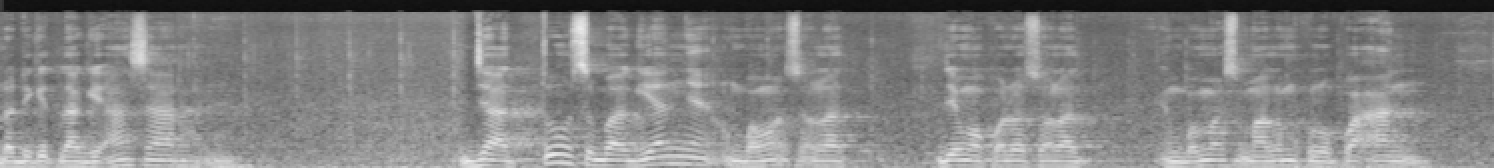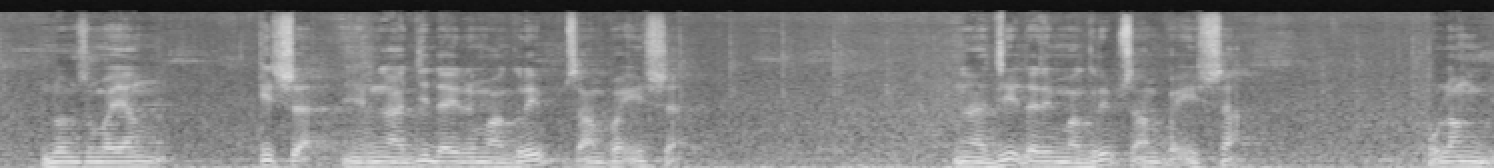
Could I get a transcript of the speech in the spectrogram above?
udah dikit lagi asar ya. jatuh sebagiannya umpama sholat dia mau kodok sholat umpama semalam kelupaan belum sembahyang isya yang ngaji dari maghrib sampai isya ngaji dari maghrib sampai isya pulang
